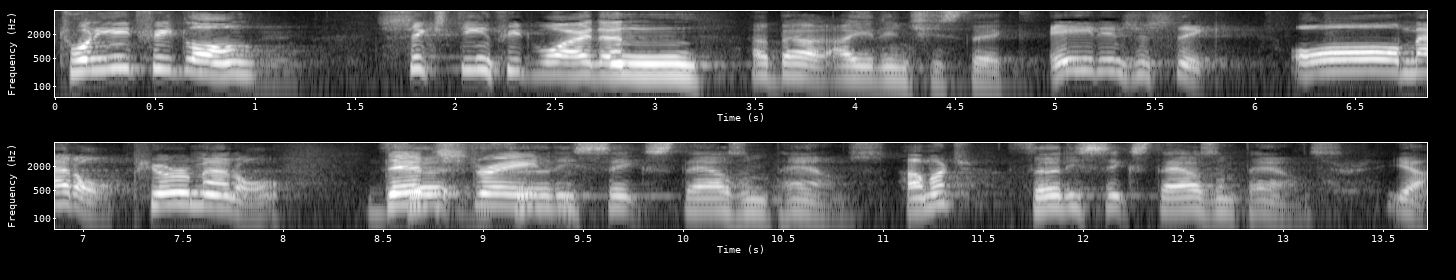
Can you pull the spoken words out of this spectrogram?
28 feet long, 16 feet wide, and about eight inches thick. Eight inches thick. All metal, pure metal, dead Thir- straight. 36,000 pounds. How much? 36,000 pounds. Yeah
